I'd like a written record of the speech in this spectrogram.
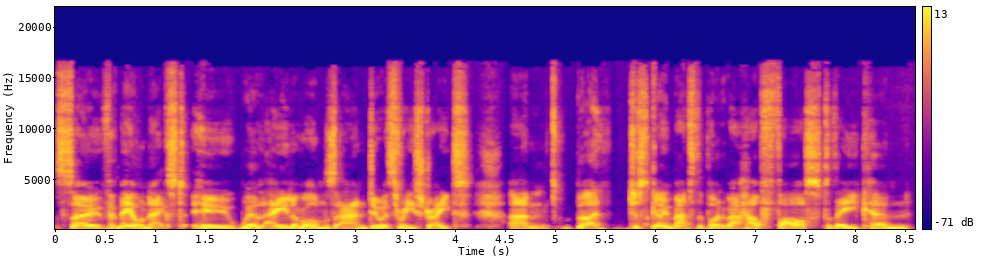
so Vermeil next, who will ailerons and do a three straight. Um, but just going back to the point about how fast they can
